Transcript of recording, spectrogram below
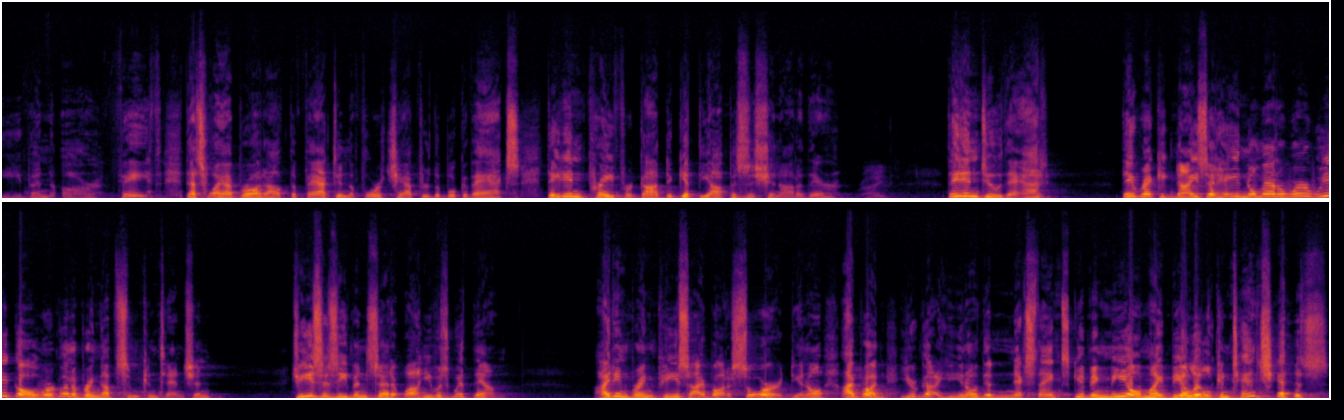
even our faith. That's why I brought out the fact in the fourth chapter of the book of Acts, they didn't pray for God to get the opposition out of there. They didn't do that. They recognized that, hey, no matter where we go, we're going to bring up some contention. Jesus even said it while he was with them. I didn't bring peace. I brought a sword. You know, I brought your guy. You know, the next Thanksgiving meal might be a little contentious,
